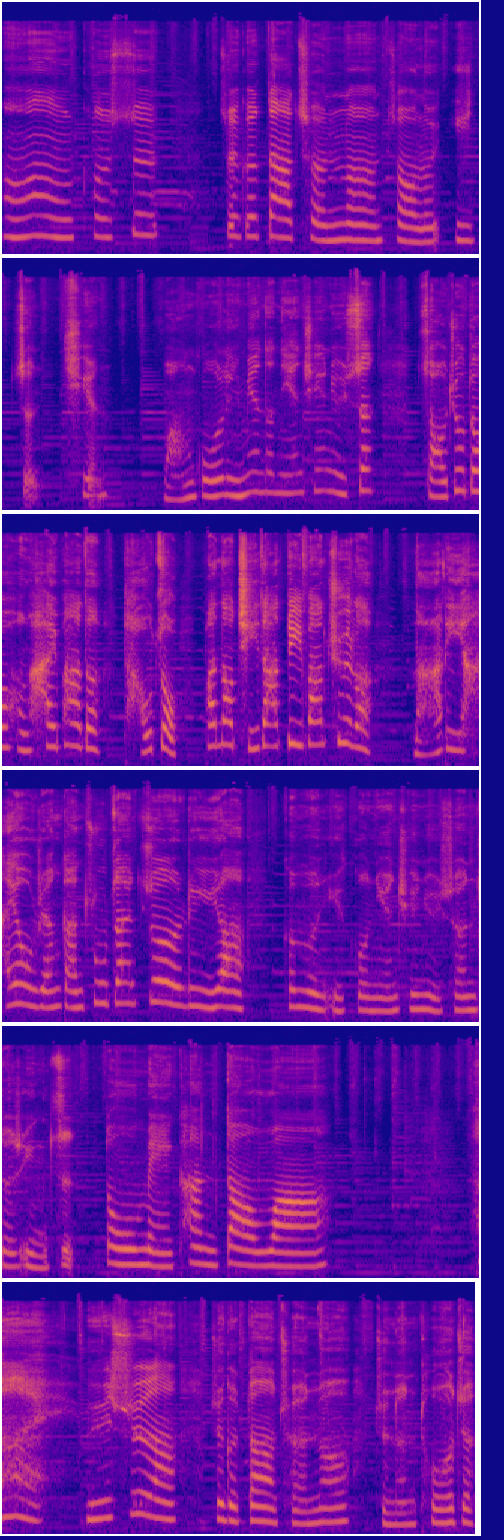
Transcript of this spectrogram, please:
嗯，可是。这个大臣呢，找了一整天，王国里面的年轻女生早就都很害怕的逃走，搬到其他地方去了。哪里还有人敢住在这里呀？根本一个年轻女生的影子都没看到啊！唉，于是啊，这个大臣呢，只能拖着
